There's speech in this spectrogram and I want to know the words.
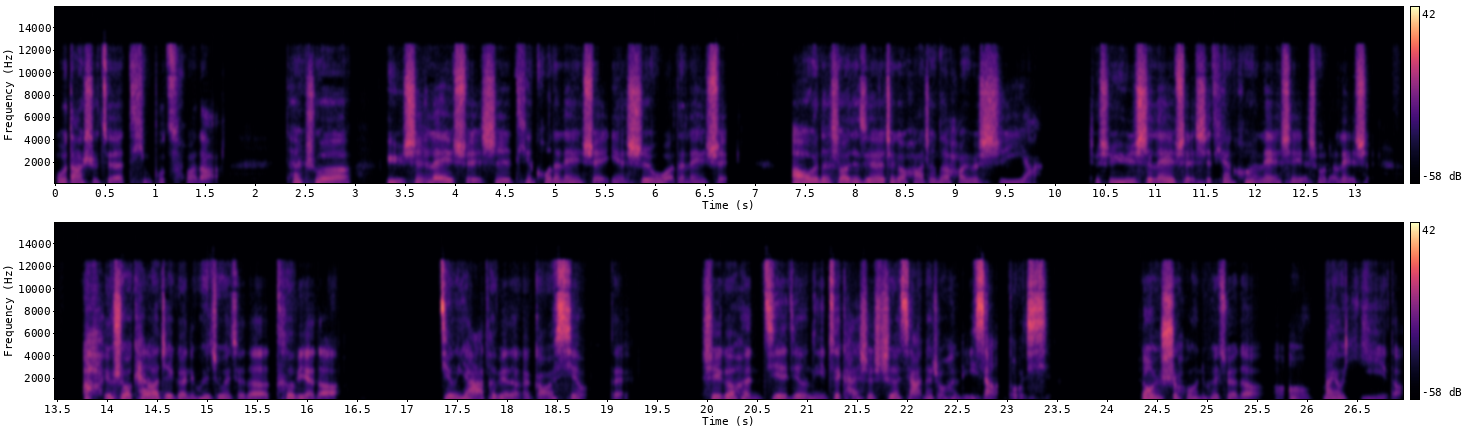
我当时觉得挺不错的。他说：“雨是泪水，是天空的泪水，也是我的泪水。”哦，我那时候就觉得这个话真的好有诗意啊。就是雨是泪水，是天空的泪水，也是我的泪水。啊，有时候看到这个，你会就会觉得特别的惊讶，特别的高兴，对，是一个很接近你最开始设想那种很理想的东西。这种时候你会觉得，嗯，蛮有意义的。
